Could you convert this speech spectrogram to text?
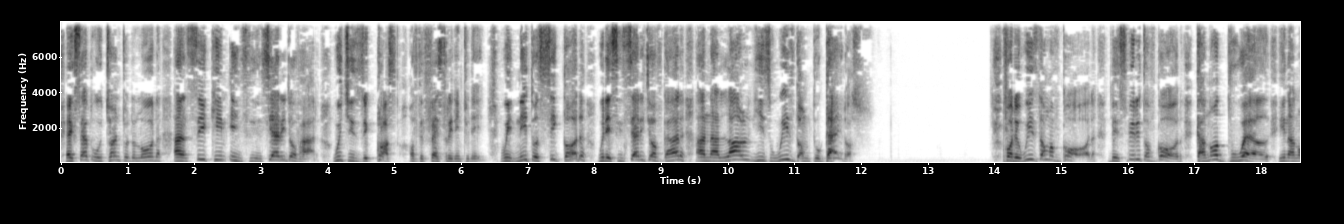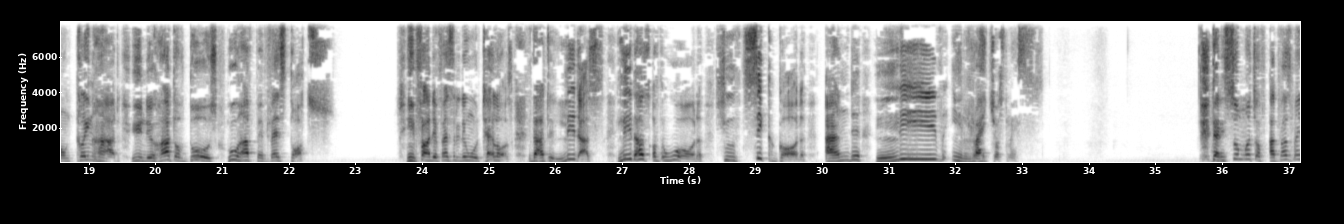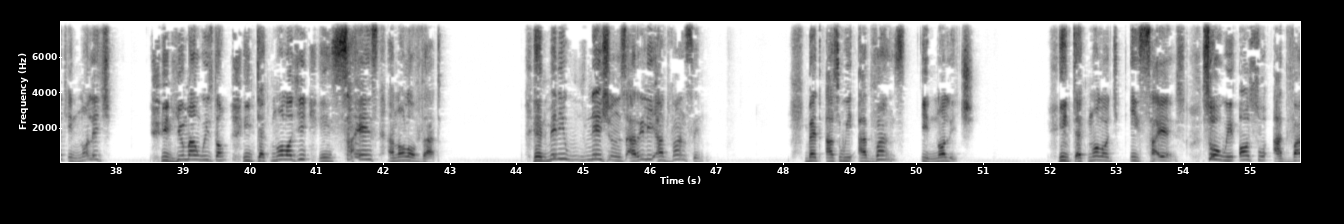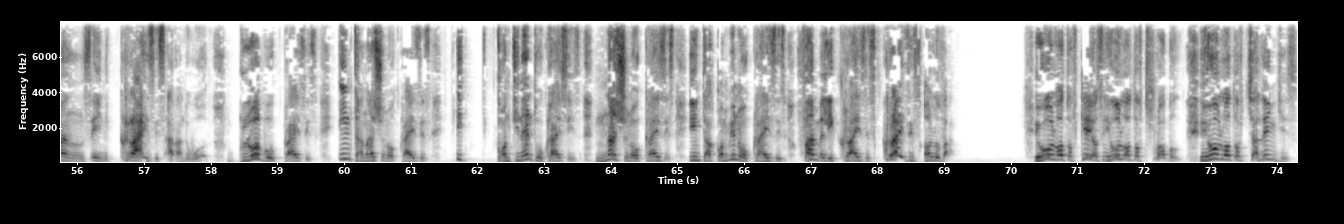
except we turn to the Lord and seek Him in sincerity of heart, which is the cross of the first reading today. We need to seek God with a sincerity of God and allow His wisdom to guide us. For the wisdom of God, the Spirit of God cannot dwell in an unclean heart, in the heart of those who have perverse thoughts. In fact, the first reading will tell us that leaders, leaders of the world should seek God and live in righteousness. There is so much of advancement in knowledge, in human wisdom, in technology, in science, and all of that. And many nations are really advancing. But as we advance in knowledge, in technology, in science, so we also advance in crisis around the world. Global crisis, international crisis, continental crisis, national crisis, intercommunal crisis, family crisis, crisis all over. A whole lot of chaos, a whole lot of trouble, a whole lot of challenges.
